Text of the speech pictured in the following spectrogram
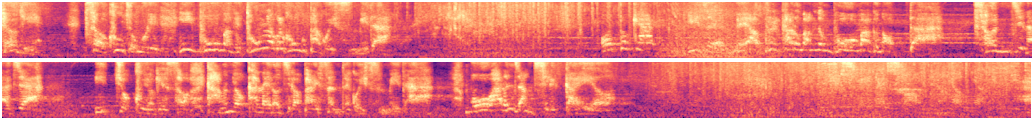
저기 저 구조물이 이 보호막에 동력을 공급하고 있습니다. 어떻게 할? 이제 내 앞을 가로막는 보호막은 없다. 전진하자. 이쪽 구역에서 강력한 에너지가 발산되고 있습니다. 뭐 하는 장치일까요? 수행할 수 없는 명령입니다.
